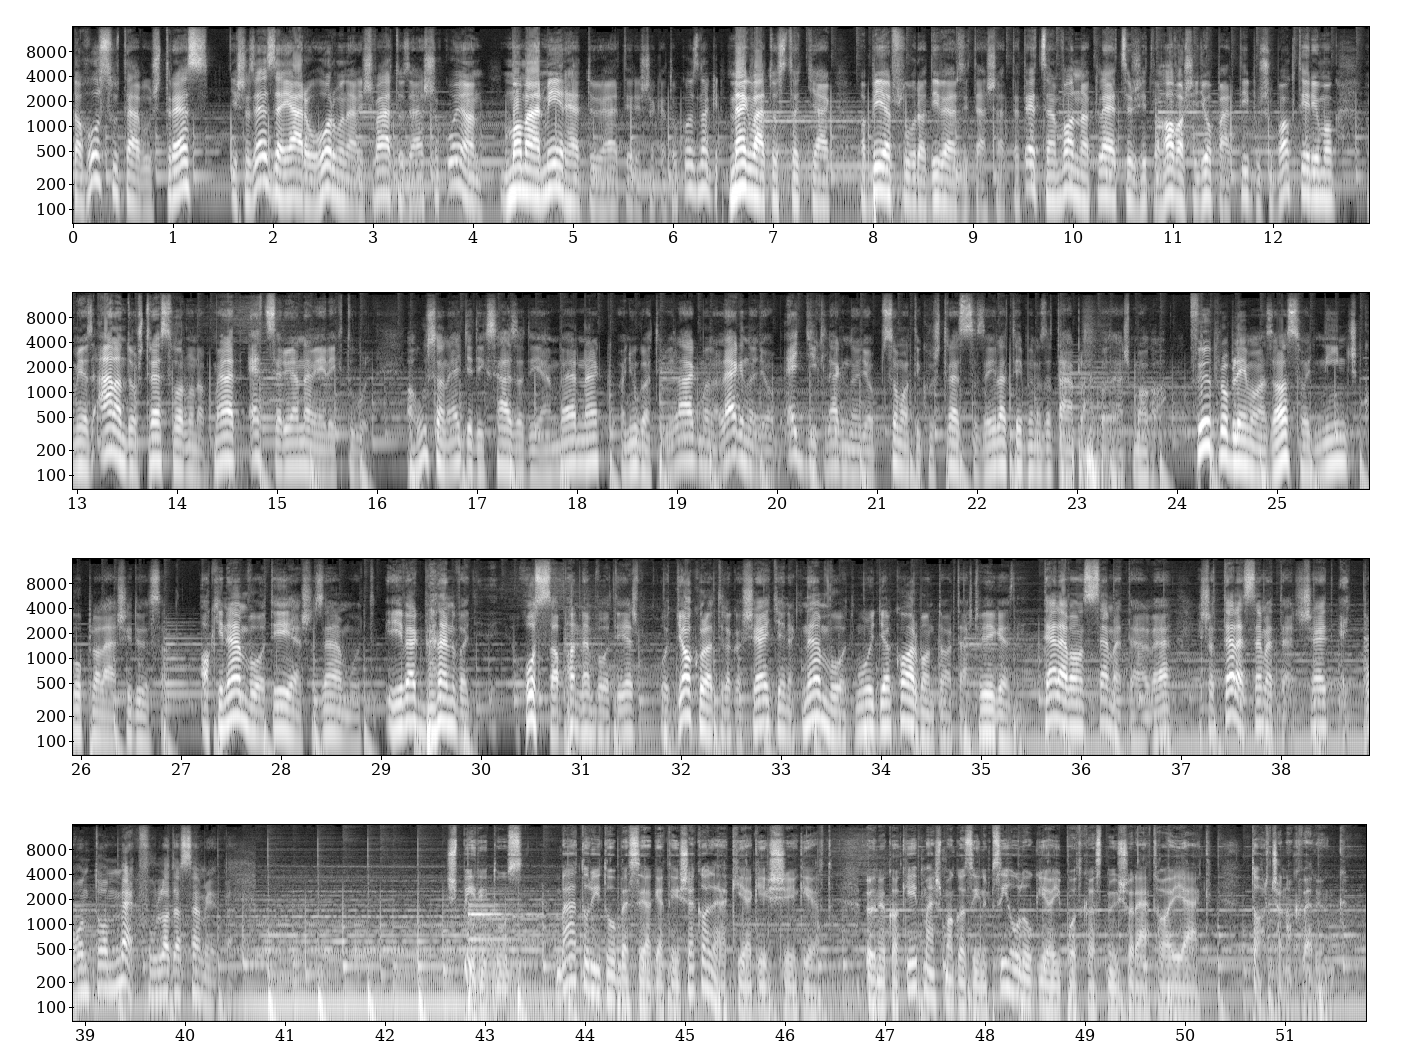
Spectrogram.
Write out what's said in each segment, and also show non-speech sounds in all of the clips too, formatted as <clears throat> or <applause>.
A hosszú távú stressz és az ezzel járó hormonális változások olyan ma már mérhető eltéréseket okoznak, megváltoztatják a bélflóra diverzitását. Tehát egyszerűen vannak leegyszerűsítve havasi gyopár típusú baktériumok, ami az állandó stresszhormonok mellett egyszerűen nem élik túl. A 21. századi embernek a nyugati világban a legnagyobb, egyik legnagyobb szomatikus stressz az életében az a táplálkozás maga. Fő probléma az az, hogy nincs koplalás időszak. Aki nem volt éhes az elmúlt években, vagy hosszabban nem volt ilyes, hogy gyakorlatilag a sejtjének nem volt módja karbantartást végezni. Tele van szemetelve, és a tele szemetelt sejt egy ponton megfullad a szemétbe. Spiritus. Bátorító beszélgetések a lelki egészségért. Önök a Képmás magazin pszichológiai podcast műsorát hallják. Tartsanak velünk!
